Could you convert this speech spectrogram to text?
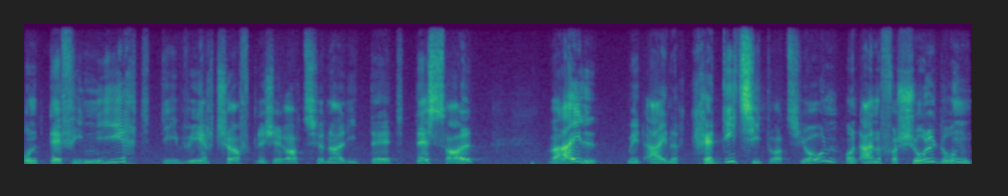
und definiert die wirtschaftliche Rationalität deshalb, weil mit einer Kreditsituation und einer Verschuldung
